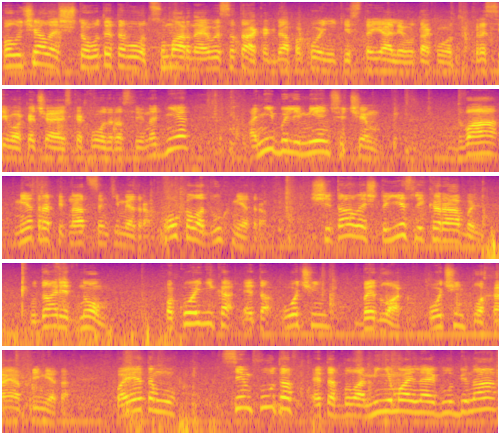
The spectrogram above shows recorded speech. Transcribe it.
Получалось, что вот эта вот суммарная высота, когда покойники стояли вот так вот, красиво качаясь, как водоросли на дне, они были меньше, чем 2 метра 15 сантиметров. Около 2 метров. Считалось, что если корабль ударит дном покойника, это очень bad luck, очень плохая примета. Поэтому 7 футов это была минимальная глубина,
